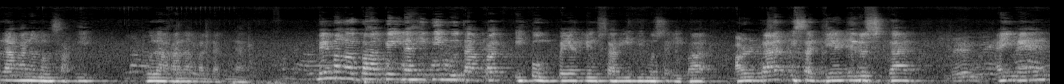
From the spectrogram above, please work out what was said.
Wala ka namang sakit. Wala ka namang lagnat. May mga bagay na hindi mo dapat i-compare yung sarili mo sa iba. Our God is a generous God. Amen?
